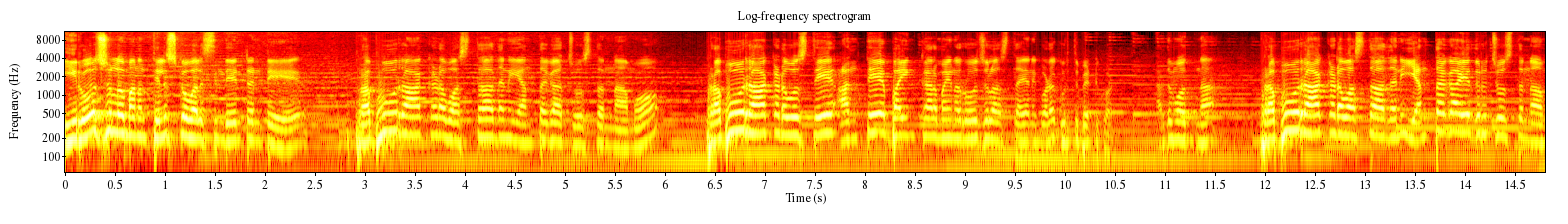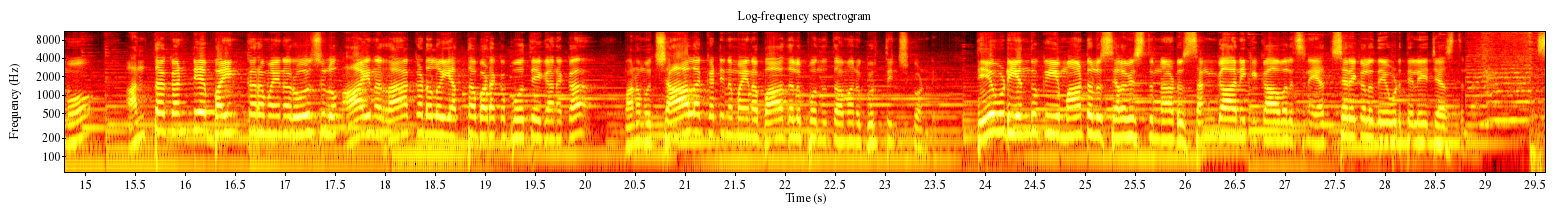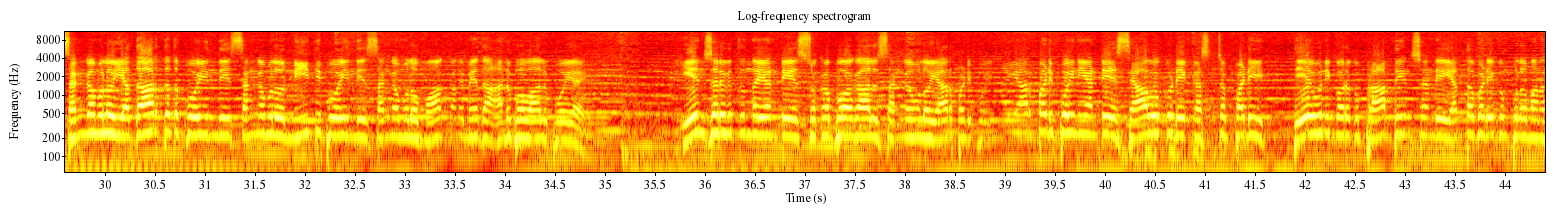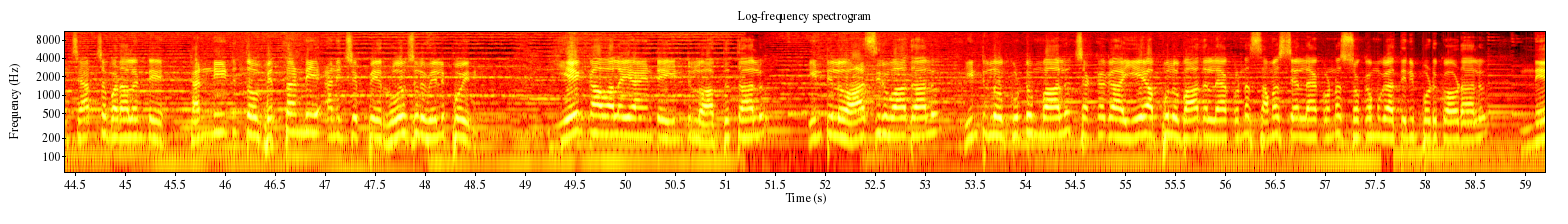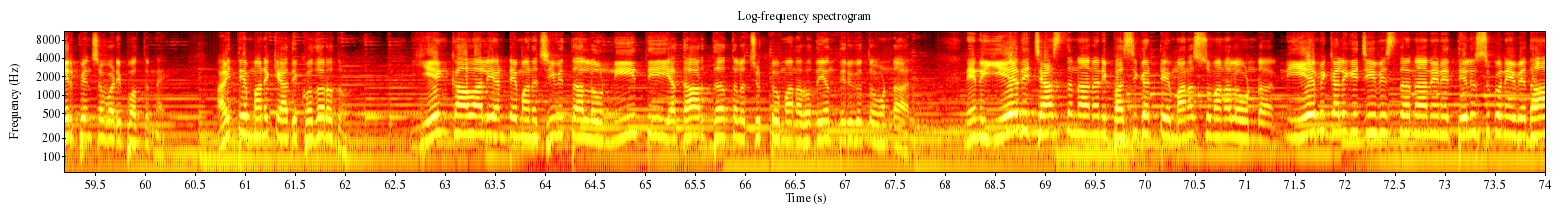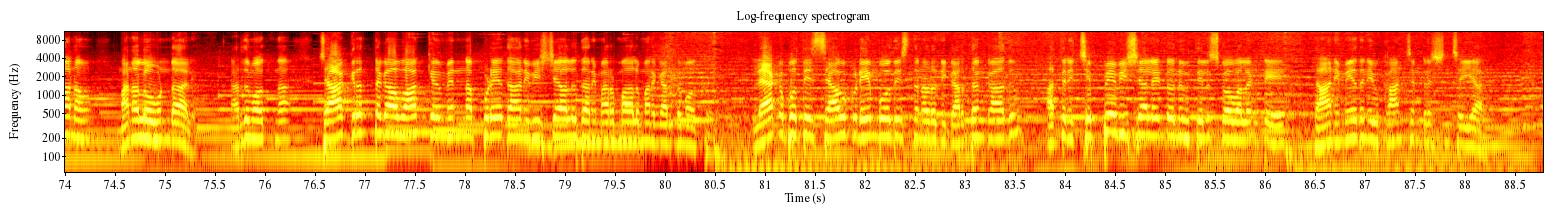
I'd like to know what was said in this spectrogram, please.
ఈ రోజుల్లో మనం తెలుసుకోవాల్సింది ఏంటంటే ప్రభు రాకడ వస్తాదని ఎంతగా చూస్తున్నామో ప్రభు రాకడ వస్తే అంతే భయంకరమైన రోజులు వస్తాయని కూడా గుర్తుపెట్టుకోండి. అర్థమవుతుందా? ప్రభు రాకడ వస్తాదని ఎంతగా ఎదురు చూస్తున్నామో అంతకంటే భయంకరమైన రోజులు ఆయన రాకడలో ఎత్తబడకపోతే గనక మనము చాలా కఠినమైన బాధలు పొందుతామని గుర్తించుకోండి. దేవుడు ఎందుకు ఈ మాటలు సెలవిస్తున్నాడు? సంఘానికి కావలసిన హెచ్చరికలు దేవుడు తెలియజేస్తున్నాడు. సంఘములో యథార్థత పోయింది సంఘములో నీతి పోయింది సంఘములో మోకాల మీద అనుభవాలు పోయాయి. ఏం జరుగుతుంది అంటే సుఖభోగాలు సంఘంలో ఏర్పడిపోయి ఏర్పడిపోయినాయి అంటే సేవకుడే కష్టపడి దేవుని కొరకు ప్రార్థించండి ఎత్తబడి గుంపులో మనం చేర్చబడాలంటే కన్నీటితో విత్తండి అని చెప్పే రోజులు వెళ్ళిపోయినాయి. ఏం కావాలయ్యా అంటే ఇంటిలో అద్భుతాలు ఇంటిలో ఆశీర్వాదాలు ఇంటిలో కుటుంబాలు చక్కగా ఏ అప్పులు బాధలు లేకుండా సమస్యలు లేకుండా సుఖముగా తిని పడుకోవడాలు నేర్పించబడిపోతున్నాయి. అయితే మనకి అది కుదరదు. ఏం కావాలి అంటే మన జీవితాల్లో నీతి యథార్థతల చుట్టూ మన హృదయం తిరుగుతూ ఉండాలి. నేను ఏది చేస్తున్నానని పసిగట్టే మనస్సు మనలో ఉండాలి. ఏమి కలిగి జీవిస్తున్నానని తెలుసుకునే విధానం మనలో ఉండాలి. అర్థమవుతుందా? జాగ్రత్తగా వాక్యం విన్నప్పుడే దాని విషయాలు దాని మర్మాలు మనకు అర్థమవుతాయి. లేకపోతే సేవకుడు ఏం బోధిస్తున్నాడో నీకు అర్థం కాదు. అతని చెప్పే విషయాలు ఏంటో నువ్వు తెలుసుకోవాలంటే దాని మీద నీవు కాన్సన్ట్రేషన్ చేయాలి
